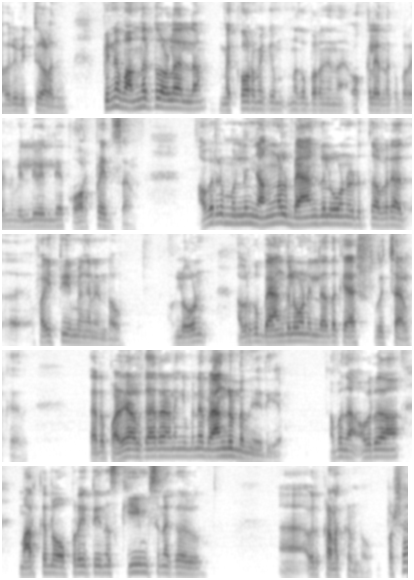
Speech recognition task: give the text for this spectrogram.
അവർ വിറ്റ് കളഞ്ഞു. പിന്നെ വന്നിട്ടുള്ളതെല്ലാം മെക്കോർമിക്കും എന്നൊക്കെ പറഞ്ഞ ഒക്കലെ എന്നൊക്കെ പറയുന്ന വലിയ വലിയ കോർപ്പറേറ്റ്സ് ആണ്. അവരുടെ മുന്നിൽ ഞങ്ങൾ ബാങ്ക് ലോൺ എടുത്ത് അവരെ ഫൈറ്റ് ചെയ്യുമ്പോൾ എങ്ങനെ ഉണ്ടാവും? ലോൺ അവർക്ക് ബാങ്ക് ലോൺ ഇല്ലാതെ ക്യാഷ് റിച്ച് ആൾക്കാർ കാരണം പഴയ ആൾക്കാരാണെങ്കിൽ പിന്നെ ബാങ്ക് ഉണ്ടെന്ന് വിചാരിക്കാം. അപ്പോൾ അവർ ആ മാർക്കറ്റിൽ ഓപ്പറേറ്റ് ചെയ്യുന്ന സ്കീംസിനൊക്കെ ഒരു ഒരു കണക്കുണ്ടാവും. പക്ഷേ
